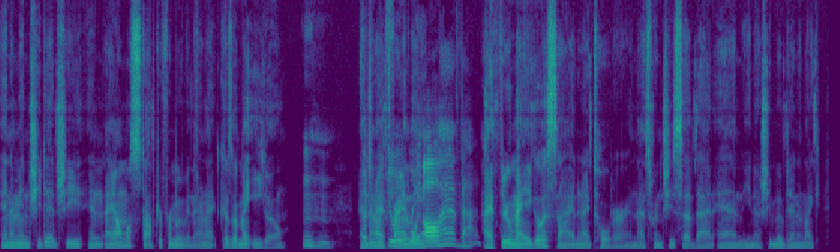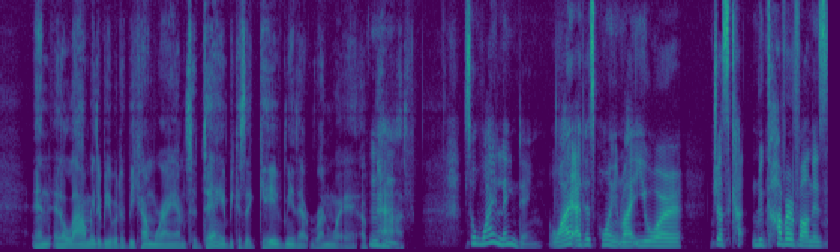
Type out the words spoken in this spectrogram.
And I mean, she did. She and I almost stopped her from moving there, and I because of my ego. Mm-hmm. And Which then we I do. finally, we all have that. I threw my ego aside and I told her, and that's when she said that. And you know, she moved in and like, and it allowed me to be able to become where I am today because it gave me that runway of Mhm. path. So why LinkedIn? Why at this point, right? You are just co- recover from this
